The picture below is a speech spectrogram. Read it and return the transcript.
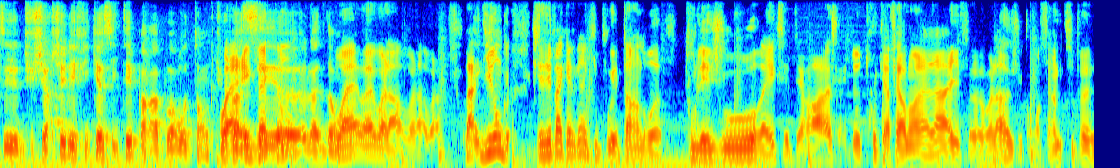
t'es- t'es- tu cherchais l'efficacité par rapport au temps que tu Ouais, passais euh, là-dedans. Ouais, quoi. ouais, voilà, voilà, voilà. Bah, Et- disons que j'étais pas quelqu'un qui pouvait peindre tous les jours, et etc. J'avais d'autres trucs à faire dans la life. euh, voilà, j'ai commencé un petit peu.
